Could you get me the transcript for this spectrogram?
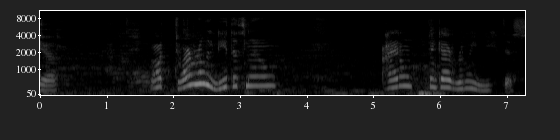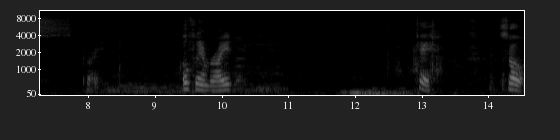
Yeah. What? Do I really need this now? I don't think I really need this. Right. Hopefully I'm right. Okay. So.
